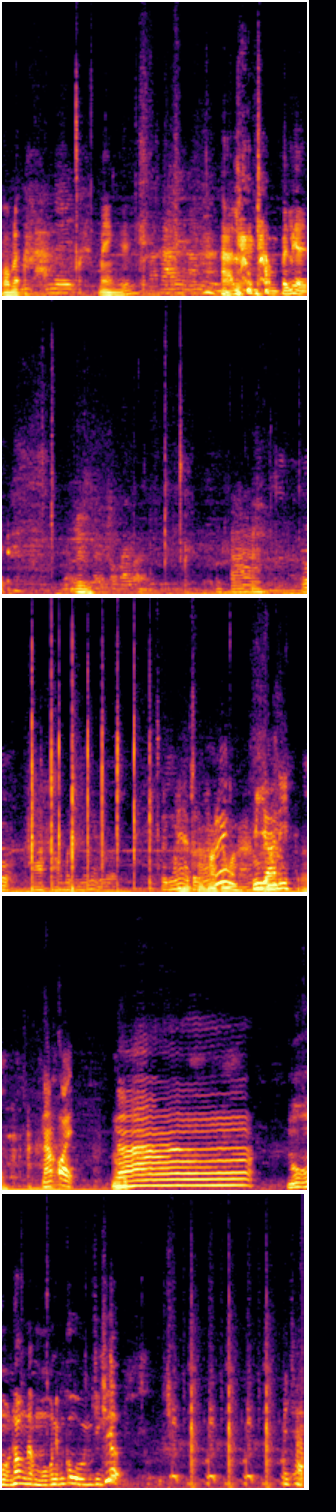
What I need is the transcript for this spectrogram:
พร้อมแล้ว แม่งเอ้ยหาเรื่องทำไปเรื่อย อืมขาโอ้ขาขาวมาจนนั้นเนี่ยตึงไหมตึงไหมขาขาวมามียาดีน้ำอ้อย น้หมูท่องนะหมูนี่มันกูจริงๆเออำไม่ใช่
